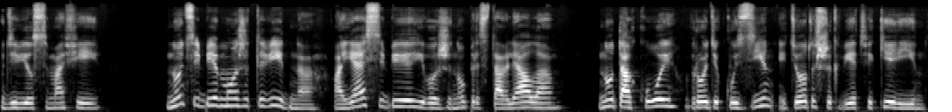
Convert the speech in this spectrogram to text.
удивился Мафей. Ну тебе, может, и видно, а я себе его жену представляла, ну такой, вроде кузин и тетушек ветви Кирин,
